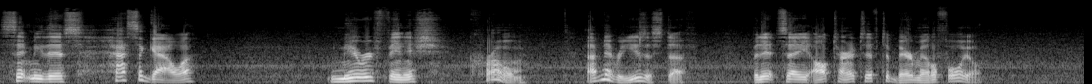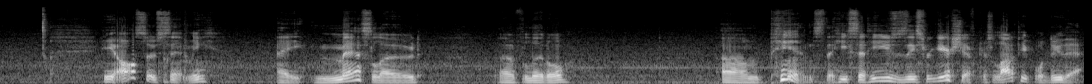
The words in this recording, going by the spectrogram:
sent me this Hasegawa mirror finish chrome. I've never used this stuff, but it's a alternative to bare metal foil. He also sent me a mess load of little um, pins that he said he uses these for gear shifters. A lot of people do that.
